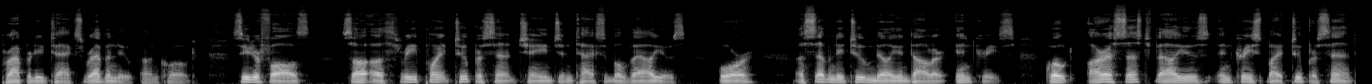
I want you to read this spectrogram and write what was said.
property tax revenue. Unquote. Cedar Falls saw a 3.2% change in taxable values, or a $72 million increase. Quote, Our assessed values increased by 2%,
